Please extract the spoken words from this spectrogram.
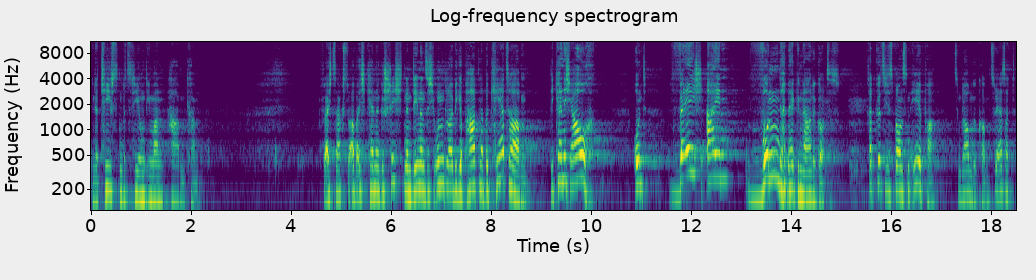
In der tiefsten Beziehung, die man haben kann. Vielleicht sagst du, aber ich kenne Geschichten, in denen sich ungläubige Partner bekehrt haben. Die kenne ich auch. Und welch ein Wunder der Gnade Gottes. Gerade kürzlich ist bei uns ein Ehepaar zum Glauben gekommen. Zuerst hat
